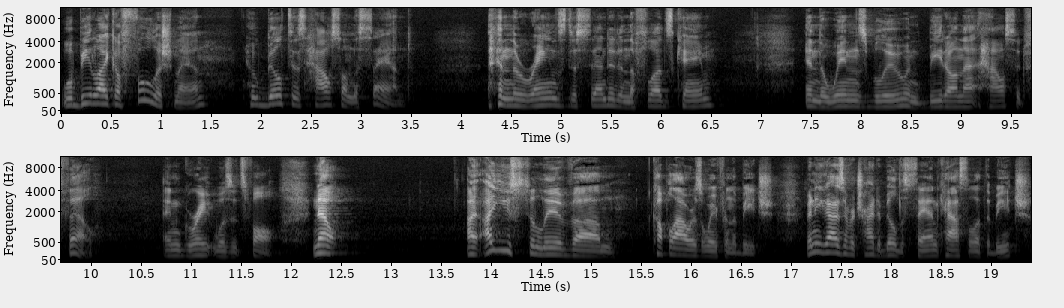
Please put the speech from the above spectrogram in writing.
will be like a foolish man who built his house on the sand. And the rains descended, and the floods came, and the winds blew and beat on that house. It fell, and great was its fall. Now, I, I used to live. Um, couple hours away from the beach. Have any of you guys ever tried to build a sandcastle at the beach?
